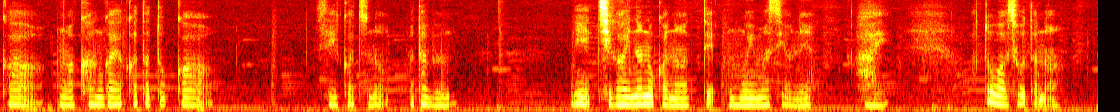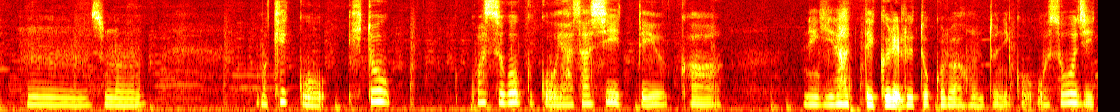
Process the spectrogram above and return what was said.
か、まあ、考え方とか生活の、まあ、多分ね違いなのかなって思いますよね。はい。あとはそうだな。うーんその、まあ、結構人はすごくこう優しいっていうかねぎらってくれるところは本当にこうお掃除っ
